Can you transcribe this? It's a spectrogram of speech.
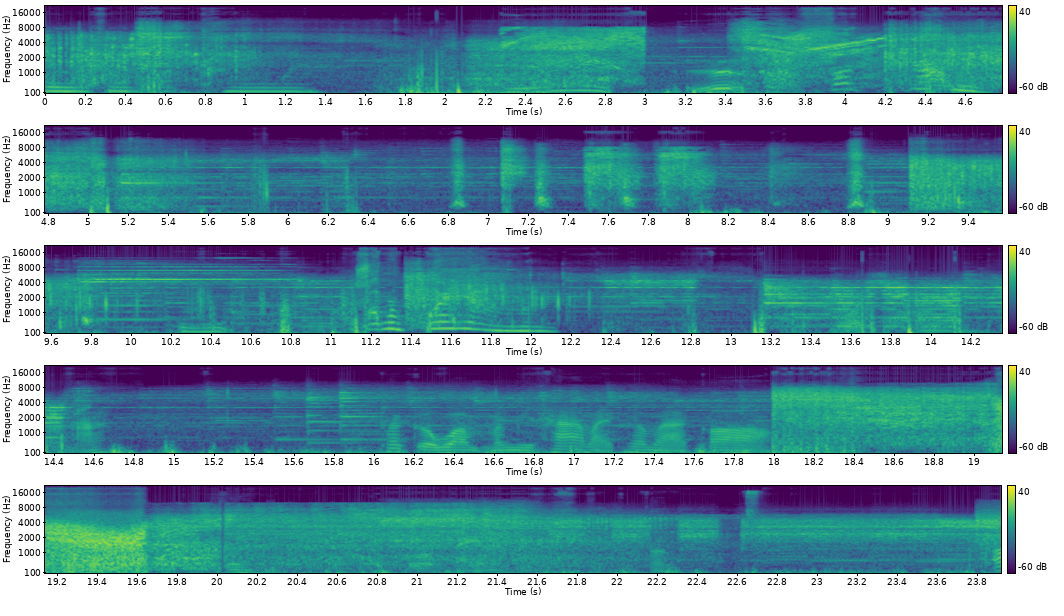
อะฟักกันสับเปียงนถ้าเกิดว่ามันมีท่าใหม่เพิ่มมาก็โอ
